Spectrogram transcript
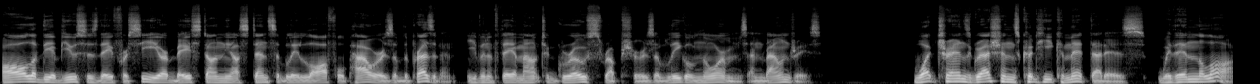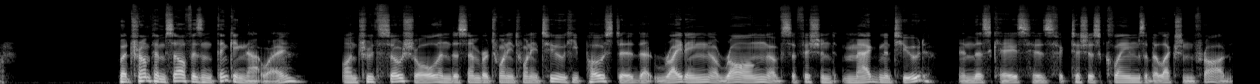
All of the abuses they foresee are based on the ostensibly lawful powers of the president, even if they amount to gross ruptures of legal norms and boundaries. What transgressions could he commit, that is, within the law? But Trump himself isn't thinking that way. On Truth Social in December 2022, he posted that righting a wrong of sufficient magnitude, in this case his fictitious claims of election fraud,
